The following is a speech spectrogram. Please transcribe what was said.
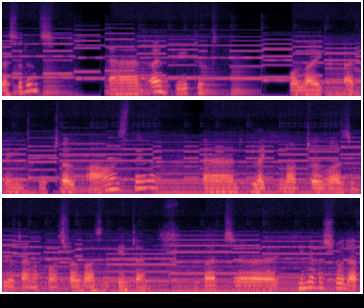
residence, and I waited for like I think 12 hours there, and like not 12 hours in real time, of course, 12 hours in game time. But uh, he never showed up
